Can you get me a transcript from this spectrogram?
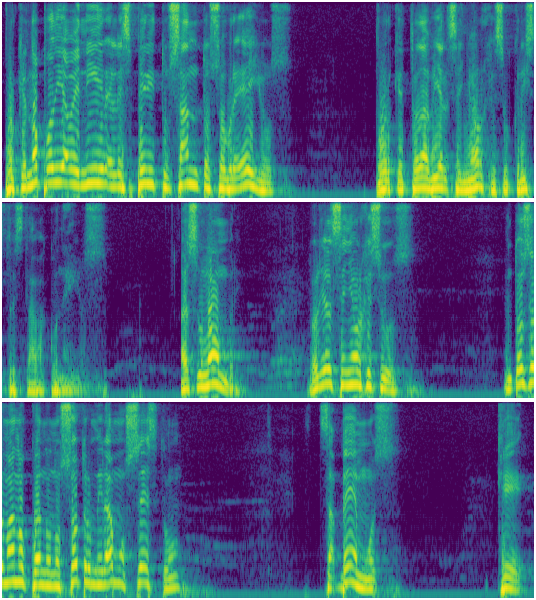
Porque no podía venir el Espíritu Santo sobre ellos. Porque todavía el Señor Jesucristo estaba con ellos. A su nombre. Gloria al Señor Jesús. Entonces, hermano, cuando nosotros miramos esto, sabemos que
